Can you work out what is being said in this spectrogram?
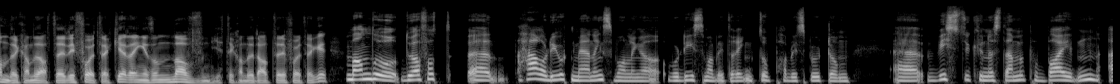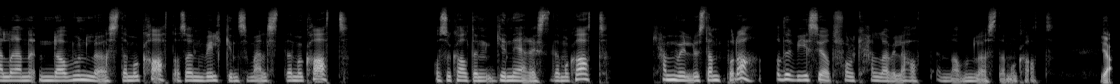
andre kandidater de foretrekker. Det er ingen sånn navngitte kandidater de foretrekker. Med andre ord, du har fått uh, Her har du gjort meningsmålinger hvor de som har blitt ringt opp, har blitt spurt om uh, hvis du kunne stemme på Biden eller en navnløs demokrat, altså en hvilken som helst demokrat, også kalt en generisk demokrat, hvem ville du stemt på da? Og det viser jo at folk heller ville hatt en navnløs demokrat. Ja.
